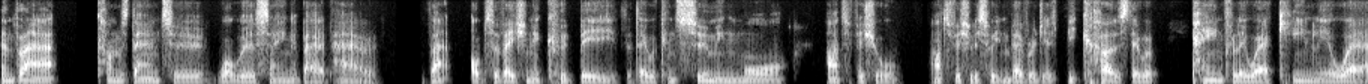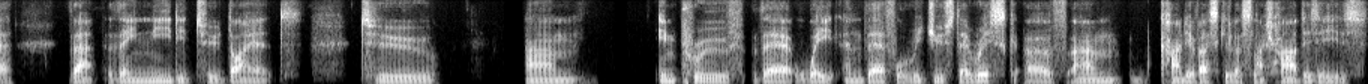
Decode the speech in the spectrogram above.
And that comes down to what we were saying about how that observation it could be that they were consuming more artificial artificially sweetened beverages because they were painfully aware keenly aware that they needed to diet to um, improve their weight and therefore reduce their risk of um, cardiovascular slash heart disease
